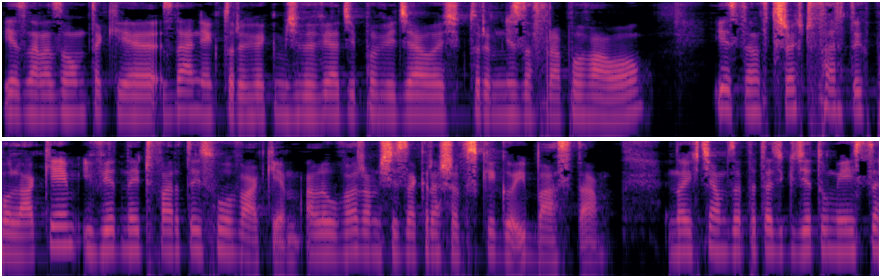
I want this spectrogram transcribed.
Ja znalazłam takie zdanie, które w jakimś wywiadzie powiedziałeś, które mnie zafrapowało. Jestem w trzech czwartych Polakiem i w jednej czwartej Słowakiem, ale uważam się za Kraszewskiego i basta. No i chciałam zapytać, gdzie tu miejsce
